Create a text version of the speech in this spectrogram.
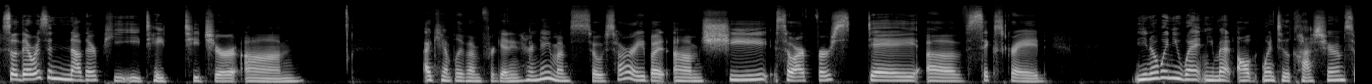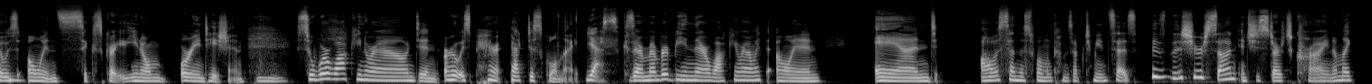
So there was another PE ta- teacher. Um, I can't believe I'm forgetting her name. I'm so sorry. But um, she, so our first day of sixth grade, you know, when you went and you met all, went to the classroom. So it was Owen's sixth grade, you know, orientation. Mhm. So we're walking around and, or it was parent back to school night. Yes. Because I remember being there walking around with Owen, and all of a sudden this woman comes up to me and says, Is this your son? And she starts crying. I'm like,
